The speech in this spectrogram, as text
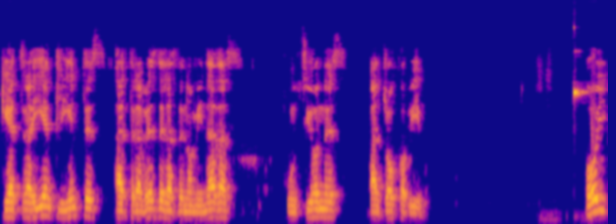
que atraían clientes a través de las denominadas funciones al rojo vivo. Hoy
